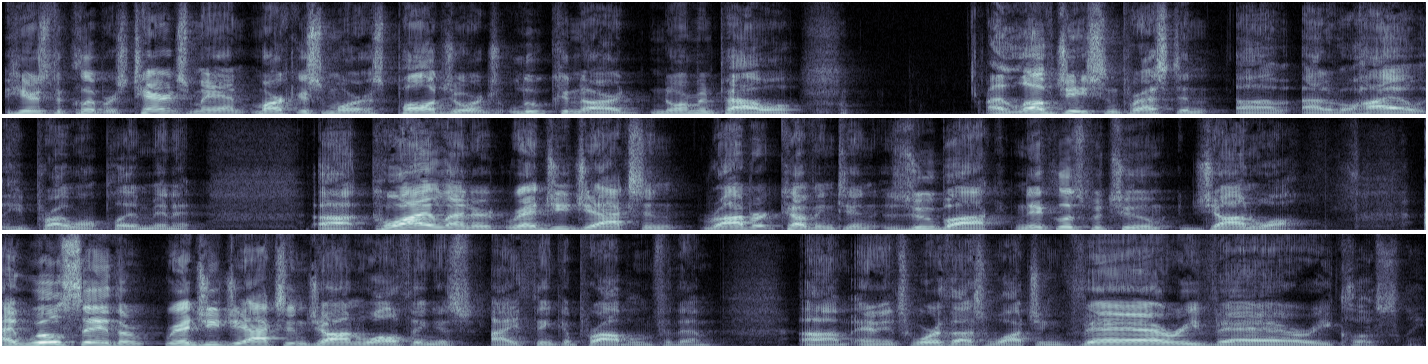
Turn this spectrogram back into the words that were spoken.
Here's the Clippers: Terance Mann, Marcus Morris, Paul George, Luke Kennard, Norman Powell. I love Jason Preston uh, out of Ohio. He probably won't play a minute. Uh, Kawhi Leonard, Reggie Jackson, Robert Covington, Zubac, Nicolas Batum, John Wall. I will say the Reggie Jackson, John Wall thing is, I think, a problem for them. Um, and it's worth us watching very, very closely.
